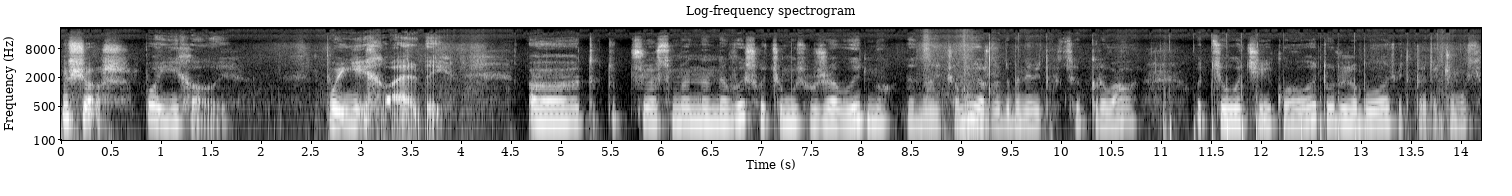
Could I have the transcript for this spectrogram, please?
Ну що ж, поїхали. Поїхали. А, так тут щось в мене не вийшло, чомусь вже видно. Не знаю чому, я ж до мене відкривала оцю очійку, але тут вже було відкрито чомусь.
